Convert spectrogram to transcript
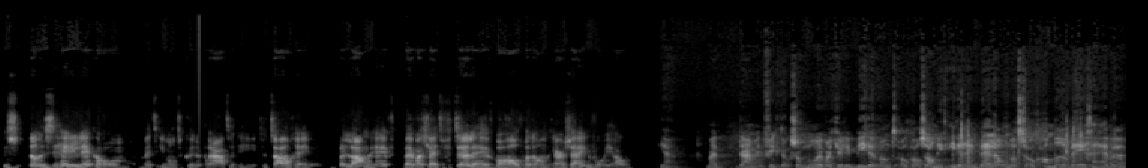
Dus dan is het heel lekker om met iemand te kunnen praten die totaal geen belang heeft bij wat jij te vertellen heeft, behalve dan er zijn voor jou. Ja, maar daarmee vind ik het ook zo mooi wat jullie bieden. Want ook al zal niet iedereen bellen, omdat ze ook andere wegen hebben,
